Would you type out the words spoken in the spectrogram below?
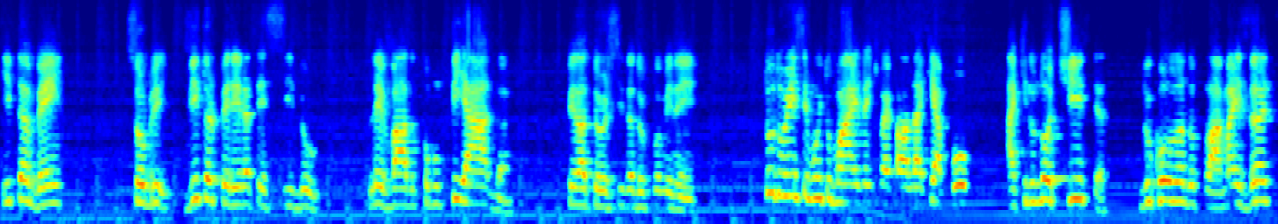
E também sobre Vitor Pereira ter sido levado como piada pela torcida do Fluminense. Tudo isso e muito mais a gente vai falar daqui a pouco aqui no Notícias do Coluna do Fla. Mas antes,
